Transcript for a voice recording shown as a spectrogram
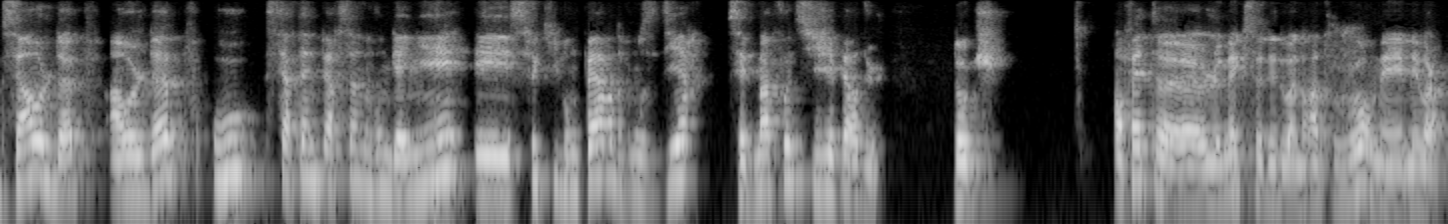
C'est un hold-up, un hold-up où certaines personnes vont gagner et ceux qui vont perdre vont se dire c'est de ma faute si j'ai perdu. Donc en fait, euh, le mec se dédouanera toujours, mais, mais voilà.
